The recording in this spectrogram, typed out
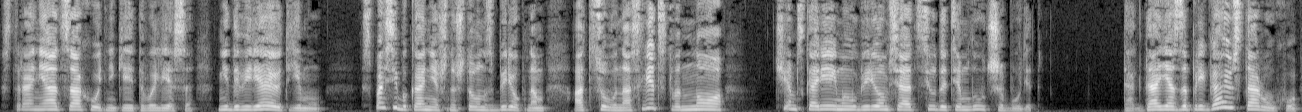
«Сторонятся охотники этого леса, не доверяют ему. Спасибо, конечно, что он сберег нам отцово наследство, но чем скорее мы уберемся отсюда, тем лучше будет. Тогда я запрягаю старуху.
